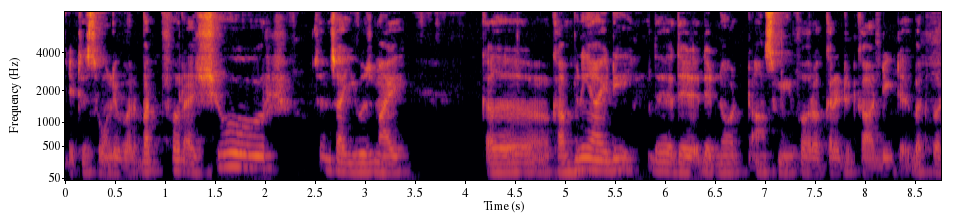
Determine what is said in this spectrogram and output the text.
It is only one but for azure since i use my uh, company id they, they did not ask me for a credit card detail. But for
